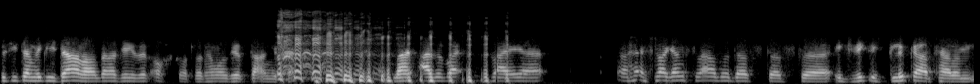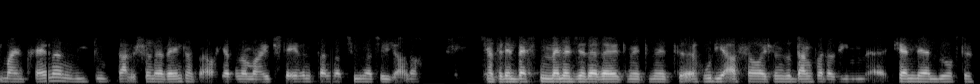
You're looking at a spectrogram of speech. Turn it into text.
bis ich dann wirklich da war. Und dann hat jeder gesagt, ach Gott, was haben wir uns jetzt da angefangen? Nein, also bei, bei äh, es war ganz klar so, dass, dass äh, ich wirklich Glück gehabt habe mit meinen Trainern, wie du gerade schon erwähnt hast auch. Ich hatte nochmal Hugh Stevens dann dazu natürlich auch noch ich hatte den besten Manager der Welt mit, mit äh, Rudi Assauer. Ich bin so dankbar, dass ich ihn äh, kennenlernen durfte.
